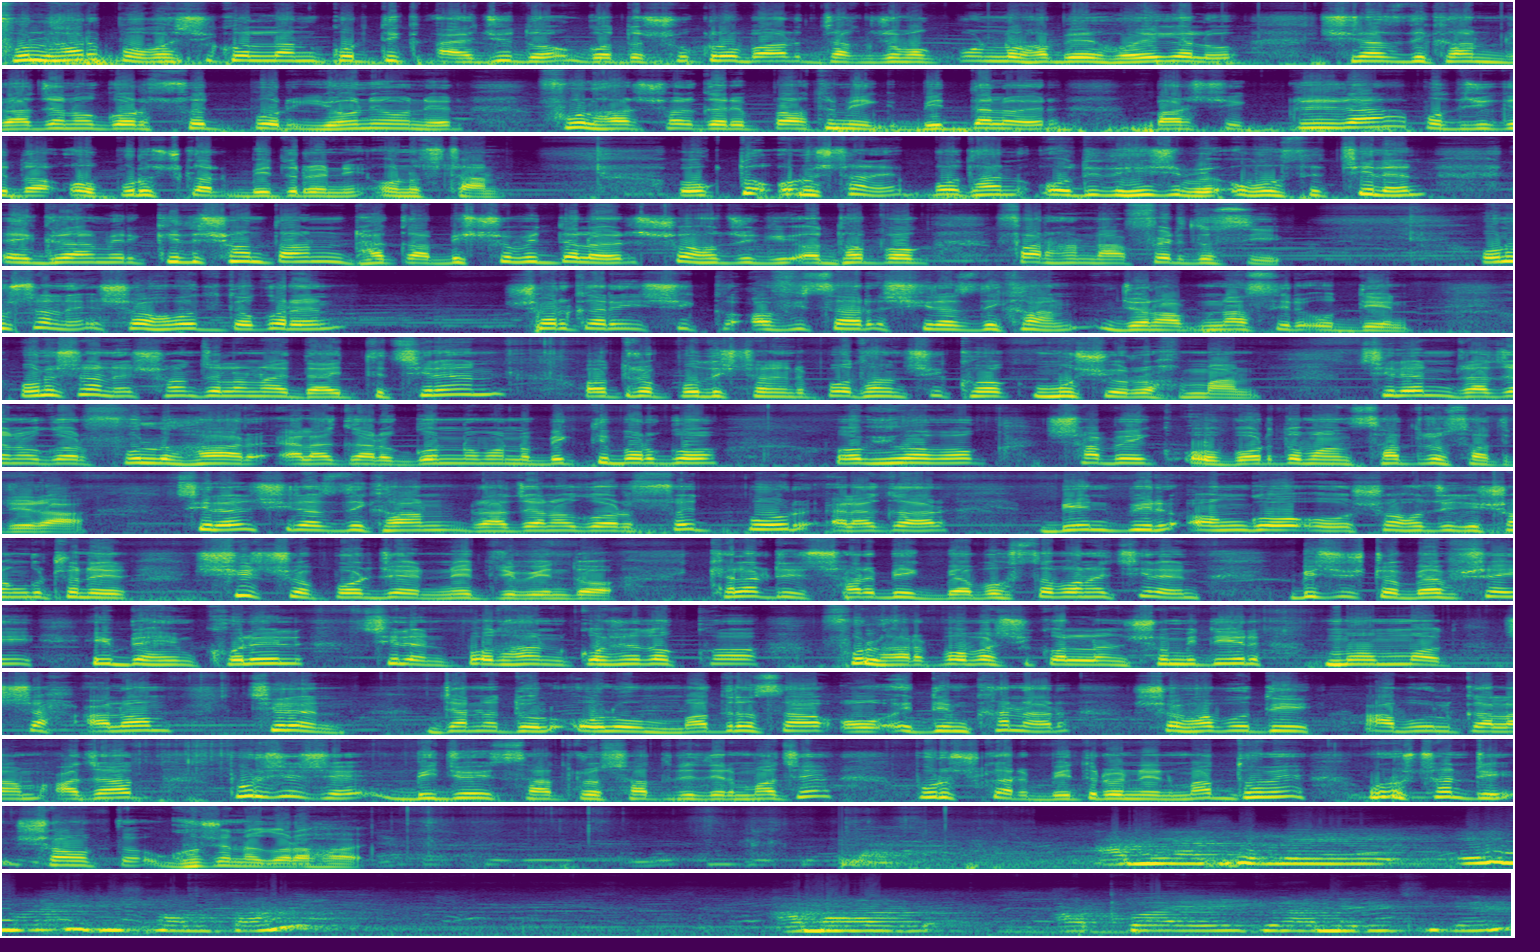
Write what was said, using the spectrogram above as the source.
ফুলহার প্রবাসী কল্যাণ কর্তৃক আয়োজিত গত শুক্রবার জাঁকজমকপূর্ণভাবে হয়ে গেল সিরাজদি খান রাজানগর সৈদপুর ইউনিয়নের ফুলহার সরকারি প্রাথমিক বিদ্যালয়ের বার্ষিক ক্রীড়া প্রতিযোগিতা ও পুরস্কার বিতরণী অনুষ্ঠান। উক্ত অনুষ্ঠানে প্রধান অতিথি হিসেবে উপস্থিত ছিলেন এই গ্রামের কৃতি সন্তান ঢাকা বিশ্ববিদ্যালয়ের সহযোগী অধ্যাপক ফারহানা ফেরদৌসি। অনুষ্ঠানে সভাপতিত্ব করেন সরকারি শিক্ষা অফিসার সিরাজদি খান জনাব নাসির উদ্দিন। অনুষ্ঠানে সঞ্চালনায় দায়িত্বে ছিলেন অত্র প্রতিষ্ঠানের প্রধান শিক্ষক মুশিউর রহমান ছিলেন রাজানগর ফুলহার এলাকার গণ্যমান্য ব্যক্তিবর্গ, অভিভাবক, সাবেক ও বর্তমান ছাত্রছাত্রীরা। ছিলেন সিরাজদি খান, রাজানগর সৈদপুর এলাকার বিএনপির অঙ্গ ও সহযোগী সংগঠনের শীর্ষ পর্যায়ের নেতৃবৃন্দ। খেলাটির সার্বিক ব্যবস্থাপনায় ছিলেন বিশিষ্ট ব্যবসায়ী ইব্রাহিম খলিল, ছিলেন প্রধান কোষাধ্যক্ষ ফুলহার প্রবাসী কল্যাণ সমিতির মোহাম্মদ শাহ আলম, ছিলেন জান্নাতুল উলুম মাদ্রাসা ও এতিমখানার সভাপতি আবুল কালাম আজাদ। পরিশেষে বিজয়ী ছাত্রছাত্রীদের মাঝে পুরস্কার বিতরণের মাধ্যমে অনুষ্ঠানটি সমাপ্ত ঘোষণা করা হয়। আমি আসলে এই মাটিরই সন্তান। আমার আব্বা এই গ্রামেরই ছিলেন,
